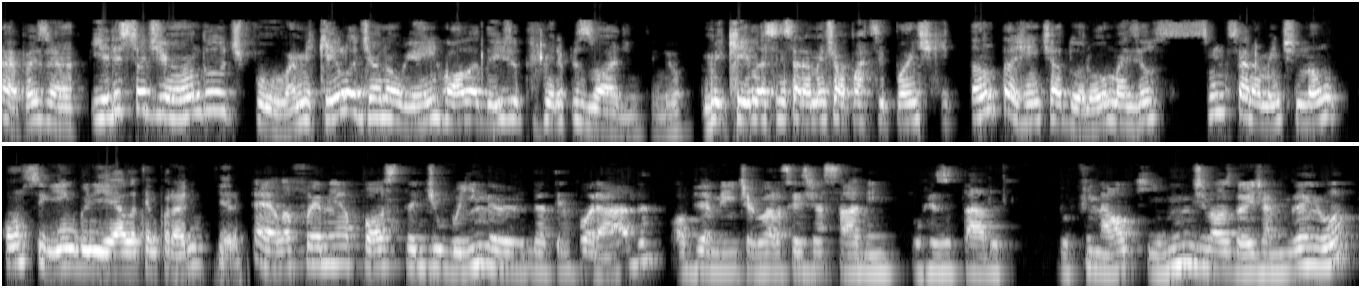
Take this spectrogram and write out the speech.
É, pois é. E eles se odiando, tipo, a Michaela odiando alguém rola desde o primeiro episódio, entendeu? Michaela, sinceramente, é uma participante que tanta gente adorou, mas eu sinceramente não consegui engolir ela a temporada inteira. É, ela foi a minha aposta de winner da temporada. Obviamente, agora vocês já sabem o resultado do final, que um de nós dois já não ganhou.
